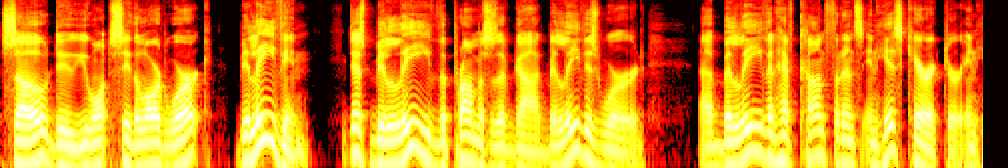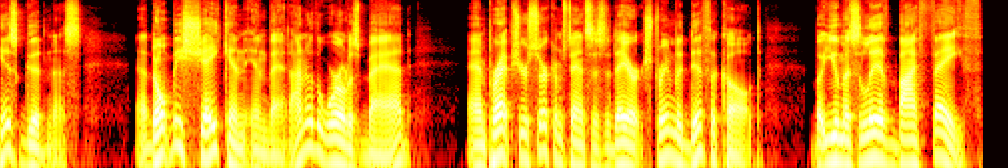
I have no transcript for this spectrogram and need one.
So, do you want to see the Lord work? Believe Him. Just believe the promises of God, believe His word, uh, believe and have confidence in His character, in His goodness. Uh, don't be shaken in that. I know the world is bad. And perhaps your circumstances today are extremely difficult, but you must live by faith.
